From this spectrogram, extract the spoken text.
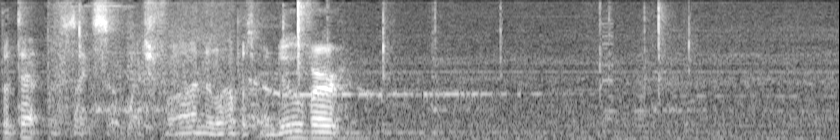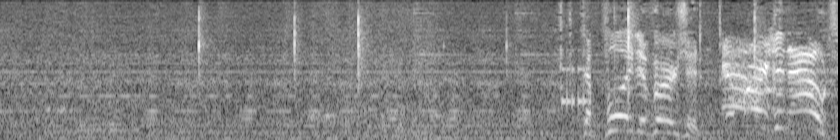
But that looks like so much fun. It'll help us maneuver. Deploy diversion. Diversion out.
